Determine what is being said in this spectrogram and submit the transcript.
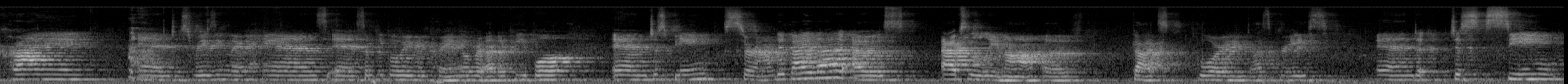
crying and just raising their hands, and some people were even praying over other people. And just being surrounded by that, I was absolutely in awe of God's glory, and God's grace, and just seeing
